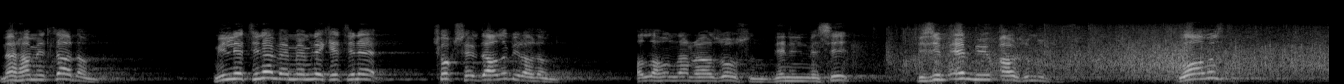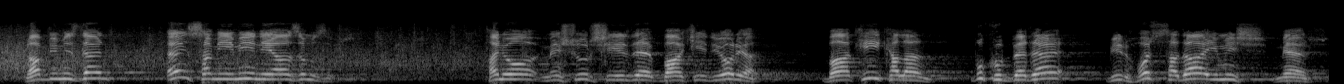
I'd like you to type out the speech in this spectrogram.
merhametli adamdı. Milletine ve memleketine çok sevdalı bir adamdı. Allah ondan razı olsun denilmesi bizim en büyük arzumuzdur. Duamızdır. Rabbimizden en samimi niyazımızdır. Hani o meşhur şiirde Baki diyor ya, baki kalan bu kubbede bir hoş sada imiş meğer.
